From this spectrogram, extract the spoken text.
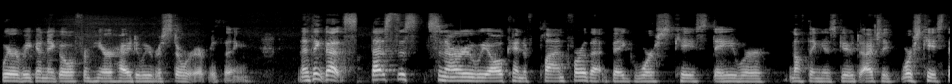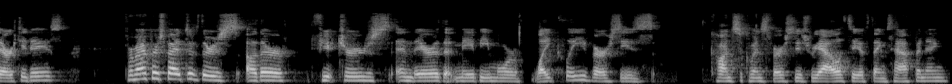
Where are we going to go from here? How do we restore everything? And I think that's that's the scenario we all kind of plan for that big worst case day where nothing is good. Actually, worst case 30 days. From my perspective, there's other futures in there that may be more likely versus consequence versus reality of things happening.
